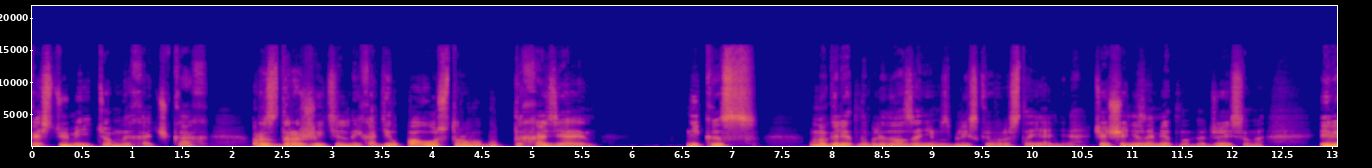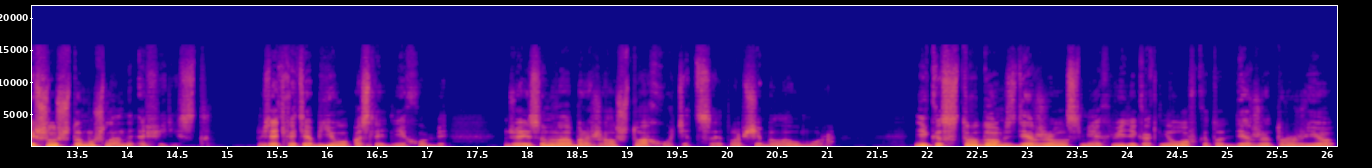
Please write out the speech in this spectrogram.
костюме и темных очках, раздражительный, ходил по острову, будто хозяин. Никас много лет наблюдал за ним с близкого расстояния, чаще незаметно для Джейсона, и решил, что муж Ланы — аферист. Взять хотя бы его последнее хобби. Джейсон воображал, что охотится. Это вообще было умора. Ника с трудом сдерживал смех, видя, как неловко тот держит ружье,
